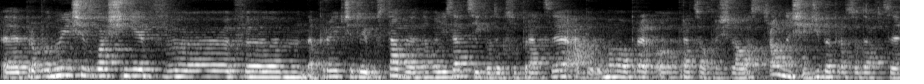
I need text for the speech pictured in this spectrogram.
E, Proponuje się właśnie w, w projekcie tej ustawy nowelizacji kodeksu pracy, aby umowa o, pra- o pracę określała stronę, siedzibę pracodawcy,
